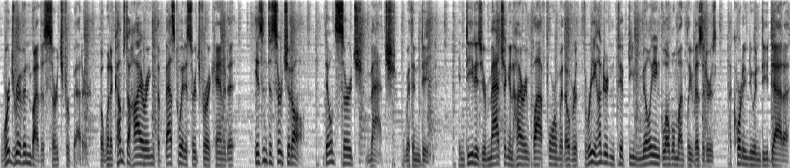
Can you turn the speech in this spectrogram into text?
We're driven by the search for better, but when it comes to hiring, the best way to search for a candidate isn't to search at all. Don't search. Match with Indeed. Indeed is your matching and hiring platform with over 350 million global monthly visitors, according to Indeed data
